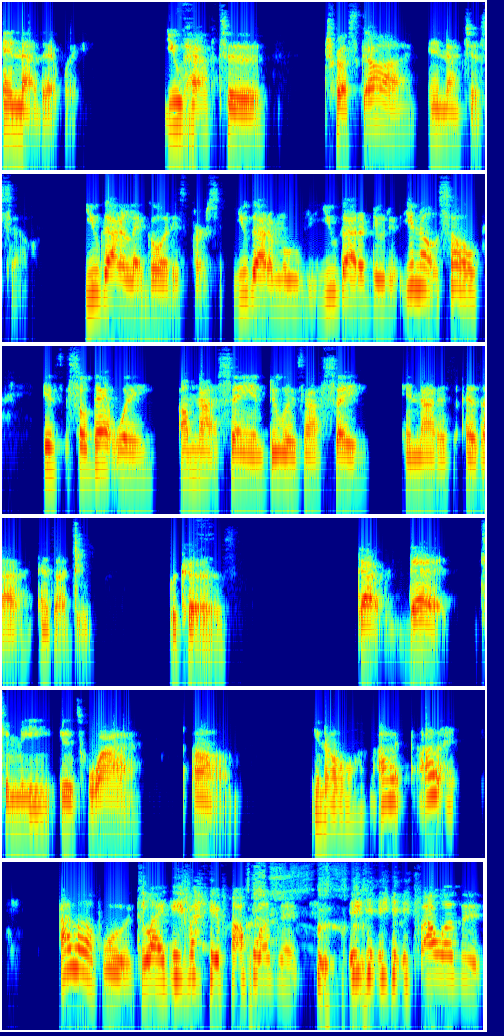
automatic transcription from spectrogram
and not that way. You Yeah. have to trust God and not yourself. You got to let go of this person. You got to move. You got to do the, you know, so it's so that way I'm not saying do as I say and not as, as I as I do because that that to me is why um you know I I I love woods. Like if I if I wasn't if I wasn't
